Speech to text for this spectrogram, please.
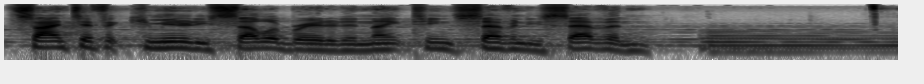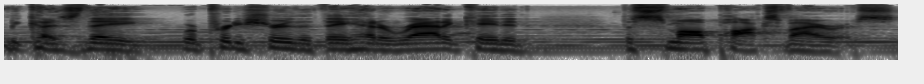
The scientific community celebrated in 1977 because they were pretty sure that they had eradicated the smallpox virus.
